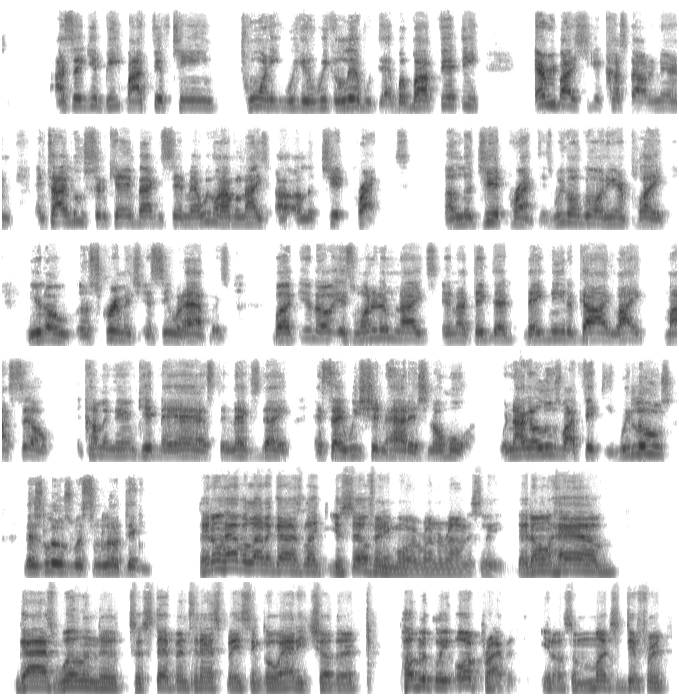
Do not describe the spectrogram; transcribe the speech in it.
I say get beat by 15, 20, we can we can live with that. But by 50, everybody should get cussed out in there. And, and Ty Lue should have came back and said, man, we're gonna have a nice, a, a legit practice. A legit practice. We're gonna go in here and play, you know, a scrimmage and see what happens. But you know, it's one of them nights, and I think that they need a guy like myself to come in there and get in their ass the next day and say we shouldn't have this no more. We're not gonna lose by 50. We lose, let's lose with some little dignity. They don't have a lot of guys like yourself anymore running around this league. They don't have guys willing to to step into that space and go at each other publicly or privately. You know, it's a much different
